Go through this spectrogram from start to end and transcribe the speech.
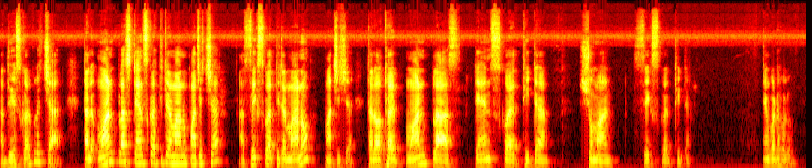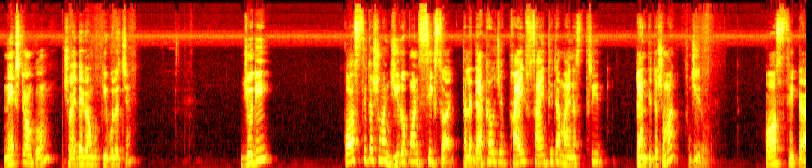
আর দুই স্কোয়ার করলে চার। তাহলে ওয়ান প্লাস টেন স্কোয়ার থিটার মানও পাঁচের চার আর সিক্স স্কোয়ার থিটার মানও পাঁচের চার। তাহলে অতএব one plus tan square theta সমান সিক্স স্কোয়ার থিটা অঙ্কটা হলো? নেক্সট অঙ্ক, ছয় দাগের অঙ্ক কী বলেছে? যদি কস থিটা সমান জিরো পয়েন্ট সিক্স হয়, তাহলে দেখা হচ্ছে five sine theta minus three tan theta সমান জিরো কস থিটা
